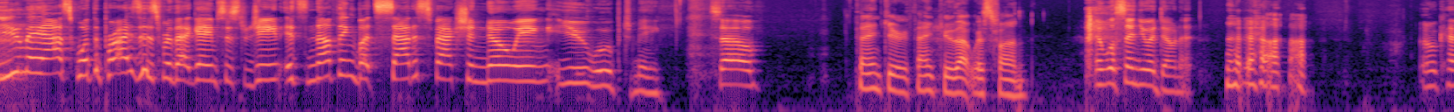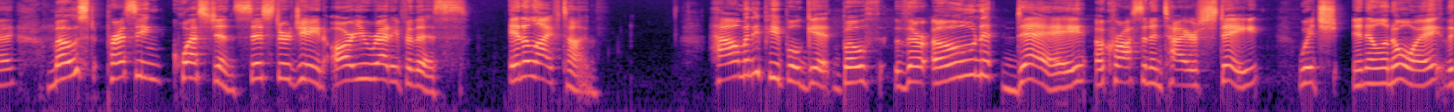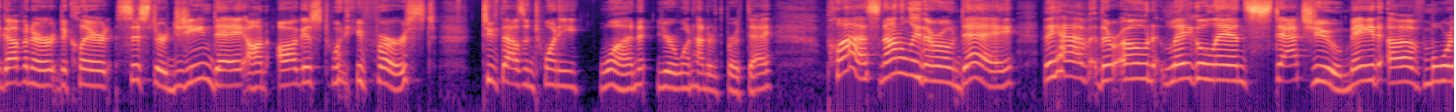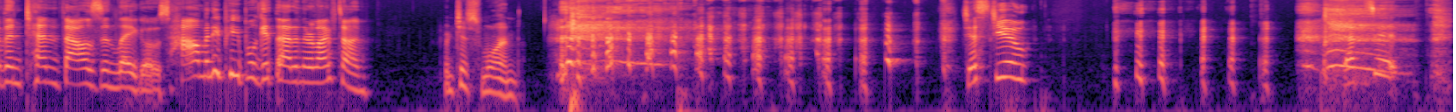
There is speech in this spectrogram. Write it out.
You may ask what the prize is for that game, Sister Jean. It's nothing but satisfaction knowing you whooped me. So, Thank you. Thank you. That was fun. And we'll send you a donut. Okay. Most pressing question, Sister Jean, are you ready for this? In a lifetime, how many people get both their own day across an entire state, which in Illinois, the governor declared Sister Jean Day on August 21st, 2021, your 100th birthday? Plus, not only their own day, they have their own Legoland statue made of more than 10,000 Legos. How many people get that in their lifetime? Or just one. Just you. That's it.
